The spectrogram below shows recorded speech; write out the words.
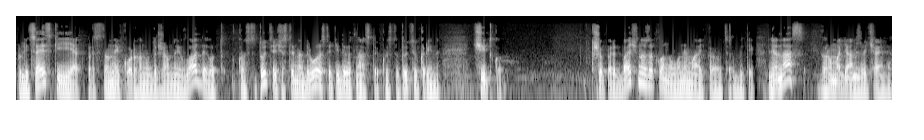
Поліцейський, як представник органу державної влади, от Конституція, частина 2 статті 19 Конституції України, чітко якщо передбачено законом, вони мають право це робити. Для нас, громадян звичайних,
